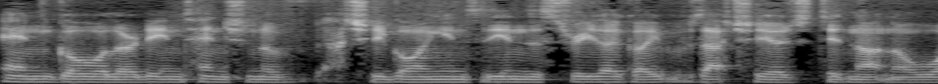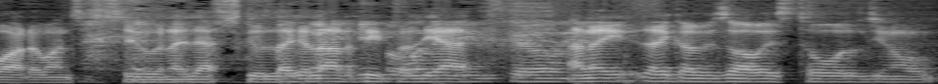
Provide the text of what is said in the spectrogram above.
end goal or the intention of actually going into the industry. Like I was actually, I just did not know what I wanted to do when I left school. Like a lot of people, yeah. School, yeah. And I, like I was always told, you know,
